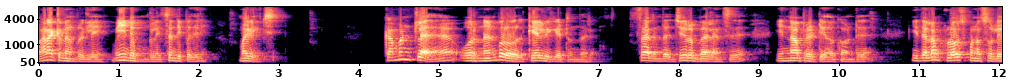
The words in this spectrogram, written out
வணக்க நண்பர்களே மீண்டும் உங்களை சந்திப்பதில் மகிழ்ச்சி. கமெண்ட்டில் ஒரு நண்பர் ஒரு கேள்வி கேட்டிருந்தார். சார் இந்த ஜீரோ பேலன்ஸு இன்னாப்ரேட்டிவ் அக்கௌண்ட்டு இதெல்லாம் க்ளோஸ் பண்ண சொல்லி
